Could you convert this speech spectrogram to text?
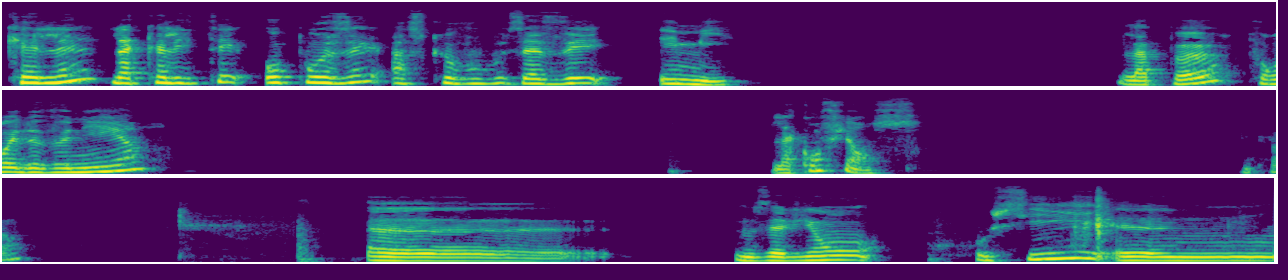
quelle est la qualité opposée à ce que vous avez émis? La peur pourrait devenir la confiance. D'accord euh, Nous avions aussi, euh,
